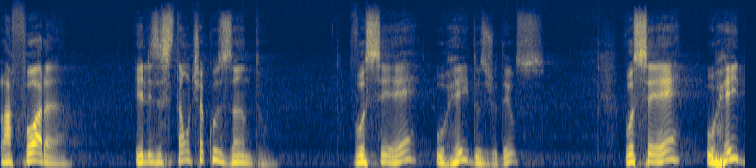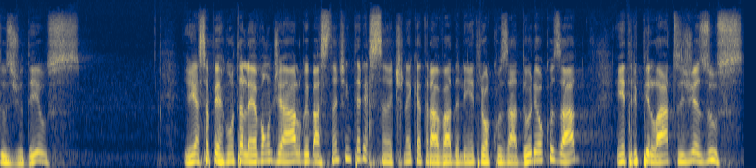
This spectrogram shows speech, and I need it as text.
lá fora, eles estão te acusando. Você é o rei dos judeus? Você é o rei dos judeus? E essa pergunta leva a um diálogo bastante interessante, né, que é travado ali entre o acusador e o acusado, entre Pilatos e Jesus.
